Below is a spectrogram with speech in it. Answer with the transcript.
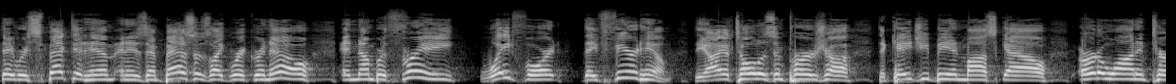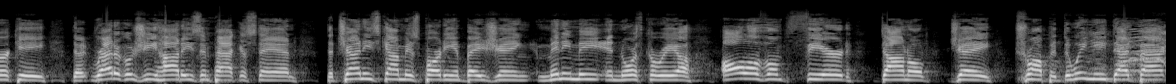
they respected him and his ambassadors like Rick Grenell. And number three, wait for it, they feared him. The Ayatollahs in Persia, the KGB in Moscow, Erdogan in Turkey, the radical jihadis in Pakistan, the Chinese Communist Party in Beijing, Mini-Me in North Korea, all of them feared Donald J. Trump. And do we need that back?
